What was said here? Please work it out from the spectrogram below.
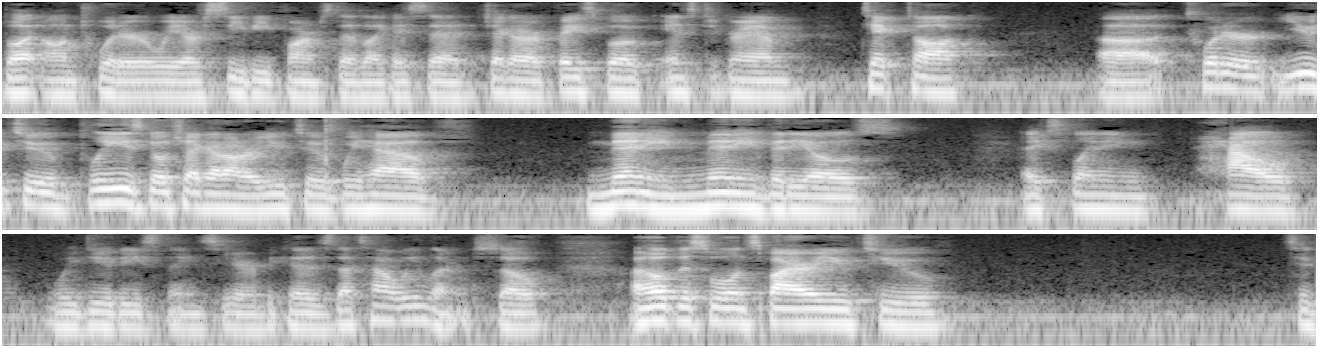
but on Twitter, we are CV Farmstead, like I said. Check out our Facebook, Instagram, TikTok, uh, Twitter, YouTube. Please go check out our YouTube. We have many, many videos explaining how we do these things here because that's how we learned. So I hope this will inspire you to to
